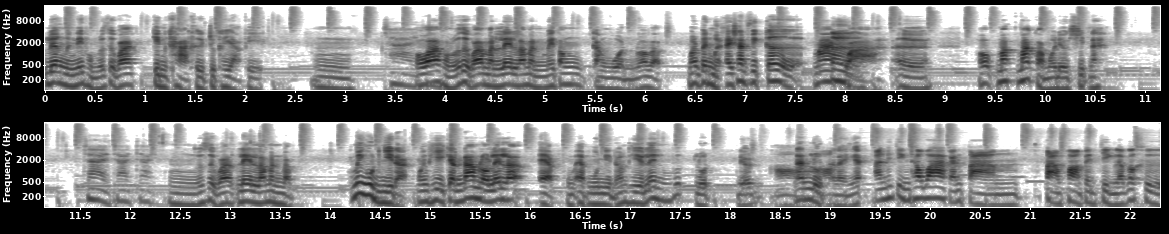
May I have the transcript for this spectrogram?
เรื่องหนึ่งที่ผมรู้สึกว่ากินขาดคือจุดขยับพี่ อืมใช่เพราะว่าผมรู้สึกว่ามันเล่นแล้วมันไม่ต้องกังวลว่าแบบมันเป็นเหมือนแอคชั่นฟิกเกอร์มากกว่า เออ เพราะมากมากกว่าโมเดลคิดนะ ใช่ใช่ใช่อืมรู้สึกว่าเล่นแล้วมันแบบไม่หงุดหงิดอะบางทีกันดั้มเราเล่นแล้วแอบผมแอบหงุดหงิดบางทีเล่นปุ๊บหลุดเดี๋ยวอ๋อนั่นหลุดอะไรเงี้ย อันที่จริงถ้าว่ากันตามตามความเป็นจริงแล้วก็คือ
